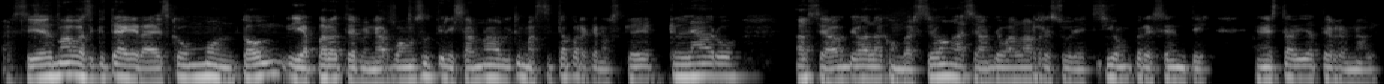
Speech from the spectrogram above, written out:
Así es, Mago, así que te agradezco un montón. Y ya para terminar, vamos a utilizar una última cita para que nos quede claro hacia dónde va la conversión, hacia dónde va la resurrección presente en esta vida terrenal.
